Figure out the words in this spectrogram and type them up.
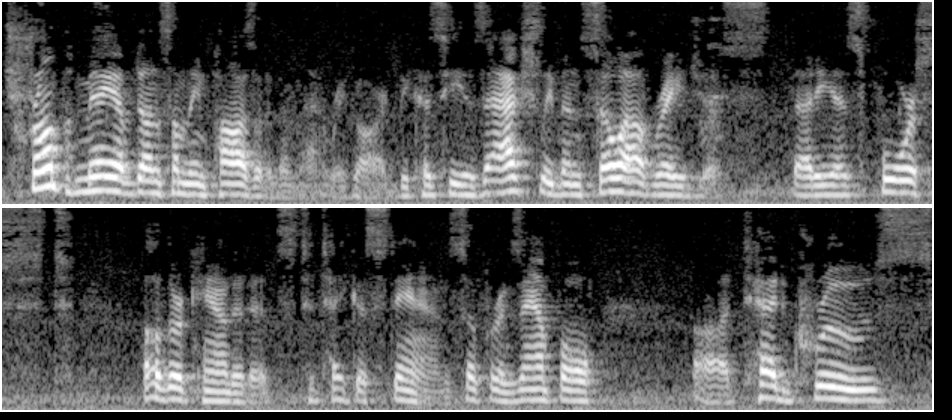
Trump may have done something positive in that regard because he has actually been so outrageous that he has forced other candidates to take a stand. So, for example, uh, Ted Cruz,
